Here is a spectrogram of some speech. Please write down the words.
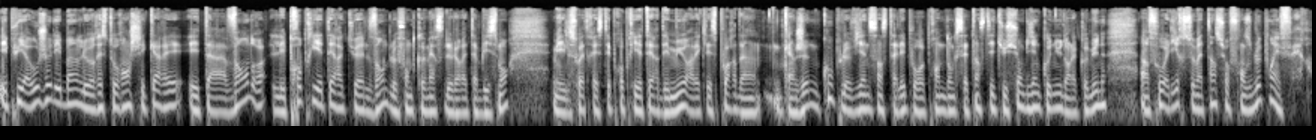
Et puis à Augeux-les-Bains, le restaurant chez Carré est à vendre. Les propriétaires actuels vendent le fonds de commerce de leur établissement, mais ils souhaitent rester propriétaires des murs avec l'espoir qu'un jeune couple vienne s'installer pour reprendre donc cette institution bien connue dans la commune. Info à lire ce matin sur francebleu.fr.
